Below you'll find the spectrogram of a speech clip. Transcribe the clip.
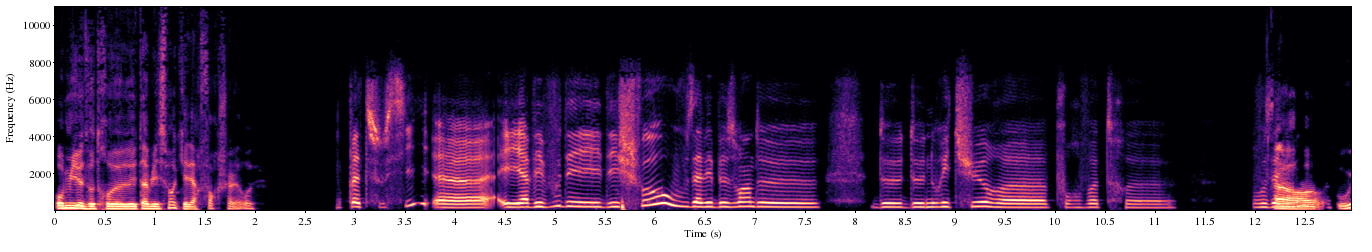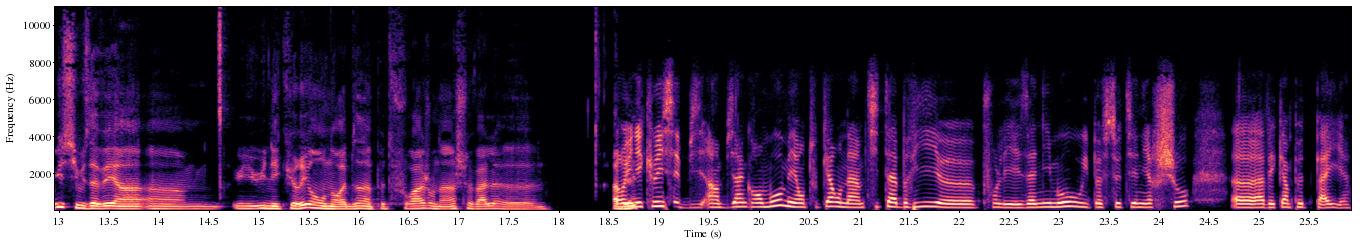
au milieu de votre établissement qui a l'air fort chaleureux. Pas de souci. Euh, et avez-vous des, des chevaux ou vous avez besoin de, de, de nourriture euh, pour votre euh, Alors, oui, si vous avez un, un- une écurie, on aurait besoin d'un peu de fourrage. On a un cheval. Euh, Alors une écurie c'est bi- un bien grand mot, mais en tout cas on a un petit abri euh, pour les animaux où ils peuvent se tenir chaud euh, avec un peu de paille.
